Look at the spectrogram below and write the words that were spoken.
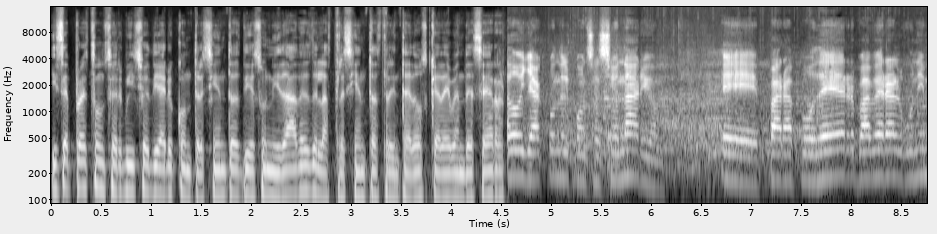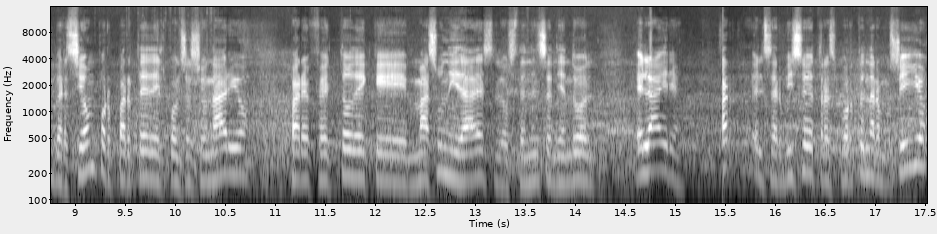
y se presta un servicio diario con 310 unidades de las 332 que deben de ser. Ya con el concesionario eh, para poder, va a haber alguna inversión por parte del concesionario para efecto de que más unidades lo estén encendiendo el, aire. El servicio de transporte en Hermosillo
